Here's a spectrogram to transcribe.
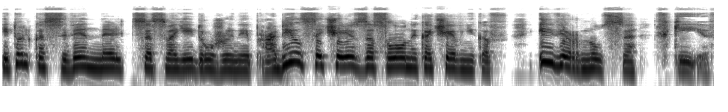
и только Свеннельд со своей дружиной пробился через заслоны кочевников и вернулся в Киев.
